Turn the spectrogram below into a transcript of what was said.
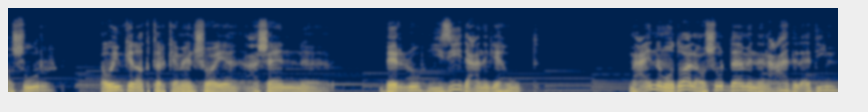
عشور أو يمكن أكتر كمان شوية عشان بره يزيد عن اليهود. مع إن موضوع العشور ده من العهد القديم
